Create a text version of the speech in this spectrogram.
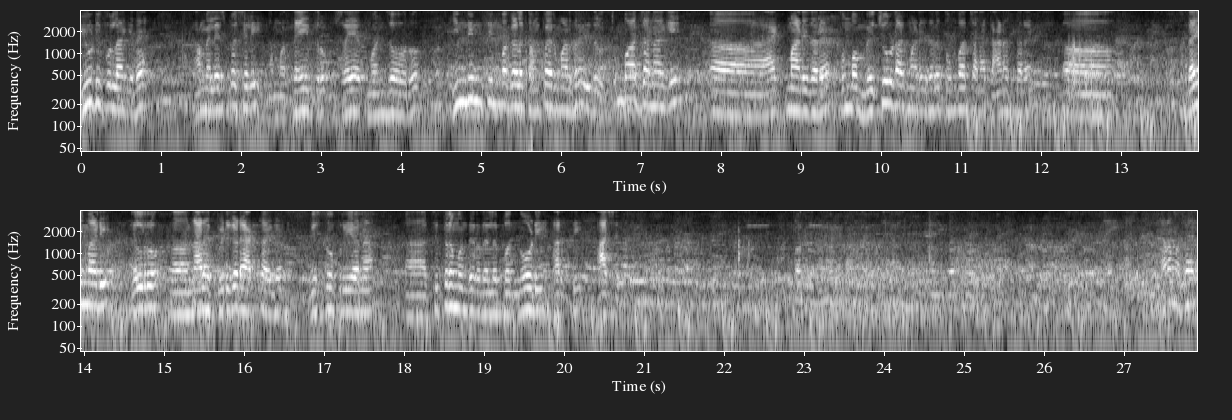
ಬ್ಯೂಟಿಫುಲ್ ಆಗಿದೆ. ಆಮೇಲೆ ಎಸ್ಪೆಷಲಿ ನಮ್ಮ ಸ್ನೇಹಿತರು ಶ್ರೇಯಸ್ ಮಂಜು ಅವರು ಹಿಂದಿನ ಸಿನಿಮಾಗಳ ಕಂಪೇರ್ ಮಾಡಿದ್ರೆ ಇದ್ರ ತುಂಬ ಚೆನ್ನಾಗಿ ಆ್ಯಕ್ಟ್ ಮಾಡಿದ್ದಾರೆ. ತುಂಬ ಮೆಚೂರ್ಡ್ ಆಗಿ ಮಾಡಿದ್ದಾರೆ. ತುಂಬ ಚೆನ್ನಾಗಿ ಕಾಣಿಸ್ತಾರೆ. ದಯಮಾಡಿ ಎಲ್ಲರೂ ನಾಳೆ ಬಿಡುಗಡೆ ಆಗ್ತಾ ಇದೆ. ವಿಷ್ಣು ಪ್ರಿಯನ ಚಿತ್ರಮಂದಿರದಲ್ಲಿ ಬಂದು ನೋಡಿ ಹರಿಸಿ ಆಶೀರ್ವದಿಸಿ. ಆರಾಮ ಸರ್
